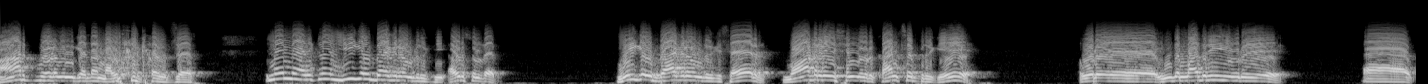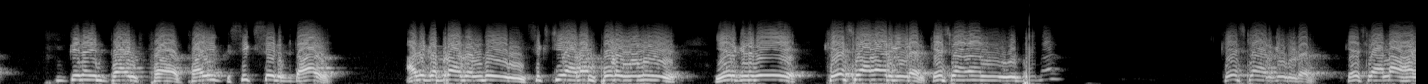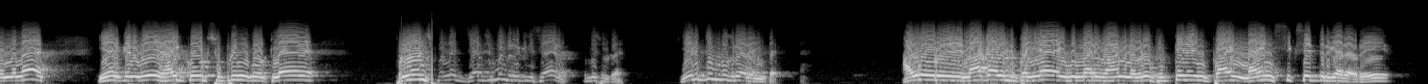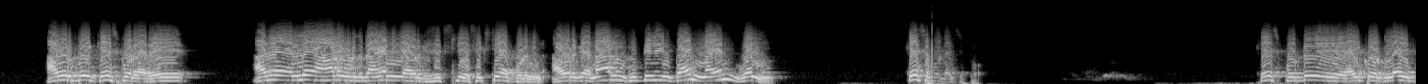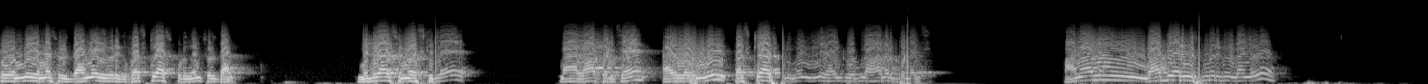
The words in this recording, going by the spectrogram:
மார்க் போடுங்கன்னு கேட்டால் நல்லா இருக்காது சார் இல்லை இல்லை அதுக்கெல்லாம் லீகல் பேக்ரவுண்ட் இருக்கு. அவர் சொல்கிறார் லீகல் பேக்ரவுண்ட் இருக்கு சார் மாடரேஷன் ஒரு கான்செப்ட் இருக்கு. ஒரு இந்த மாதிரி ஒரு fifty nine point five six எடுத்துட்டால் அதுக்கப்புறம் அதை வந்து சிக்ஸ்டியாக தான் போடணும்னு ஏற்கனவே கேஸ்லா தான் இருக்குங்கிறார் கேஸ்லா தான் உங்களுக்கு புரியுமா கேஸ்லா இருக்குன்னு சொல்றாரு கேஸ்லானா என்னன்னா ஏற்கனவே ஹை கோர்ட் சுப்ரீம் கோர்ட்ல ப்ரொனவுன்ஸ் பண்ண ஜட்ஜ்மெண்ட் இருக்குது சார் அப்படின்னு சொல்றாரு? எடுத்து கொடுக்குறாரு என்கிட்ட. அதுல ஒரு லா காலேஜ் பையன் இந்த மாதிரி வாங்கினவர் fifty nine point nine six எடுத்திருக்காரு அவரு. அவர் போய் கேஸ் போடுறாரு. அது அதில் ஆர்டர் கொடுத்துட்டாங்க நீங்கள் அவருக்கு சிக்ஸ்டி சிக்ஸ்டியாக போடுங்க. அவருக்கு நான் fifty nine point nine one case போட்டாச்சு இப்போ. கேஸ் போட்டு ஹைகோர்ட்டில் இப்போ வந்து என்ன சொல்லிட்டாங்க? இவருக்கு ஃபர்ஸ்ட் கிளாஸ் கொடுங்கன்னு சொல்லிட்டாங்க. மெட்ராஸ் யூனிவர்சிட்டியில் நான் லா படித்தேன் அதில் வந்து ஃபஸ்ட் கிளாஸ் கொடுங்கன்னு சொல்லி ஹைகோர்ட்டில் ஆர்டர் போட்டாச்சு. ஆனாலும் வாத்தியாருங்க சும்மா இருக்க மாட்டாங்கல்ல?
